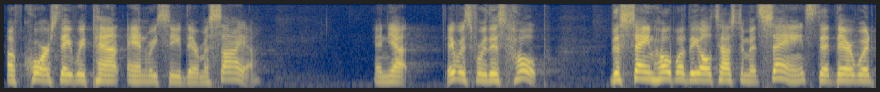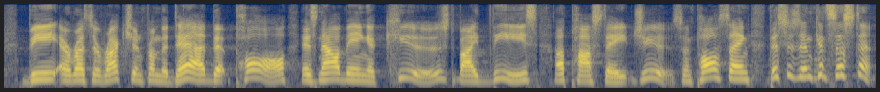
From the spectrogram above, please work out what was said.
of course, they repent and receive their Messiah. And yet, it was for this hope the same hope of the Old Testament saints that there would be a resurrection from the dead, that Paul is now being accused by these apostate Jews. And Paul's saying, This is inconsistent.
